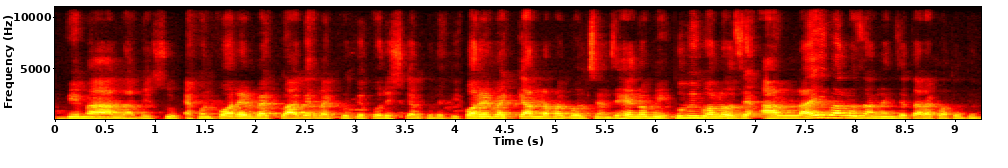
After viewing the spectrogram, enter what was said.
বিমা লাবিসু। এখন পরের বাক্য, আগের বাক্যকে পরিষ্কার করে দিই। পরের বাক্যে আল্লাহ বলছেন যে, হে নবী, তুমি বলো যে, আল্লাহই ভালো জানেন যে তারা কতদিন।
